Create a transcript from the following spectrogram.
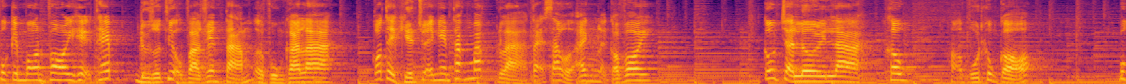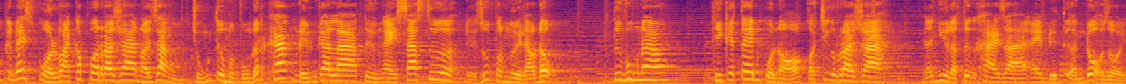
Pokemon voi hệ thép được giới thiệu vào Gen 8 ở vùng Gala. Có thể khiến cho anh em thắc mắc là tại sao ở Anh lại có voi? Câu trả lời là không, họ vốn không có. Pokédex của loài Copper Raja nói rằng chúng từ một vùng đất khác đến Gala từ ngày xa xưa để giúp con người lao động. Từ vùng nào? Thì cái tên của nó có chữ Raja, đã như là tự khai ra em đến từ Ấn Độ rồi.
